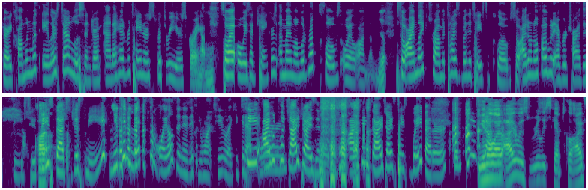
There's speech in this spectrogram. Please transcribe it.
very common with Ehlers-Danlos syndrome, and I had retainers for three years growing mm-hmm. up, so I always had cankers, and my mom would rub cloves oil on them. Yep. So I'm like traumatized by the taste of cloves. So I don't know if I would ever try the Thieves toothpaste. Uh, That's just me. You can mix some oils in it if you want to. Like you could see. I would put DiGize in it because I think DiGize tastes way better than Thieves. You know what? I was really skeptical. I've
